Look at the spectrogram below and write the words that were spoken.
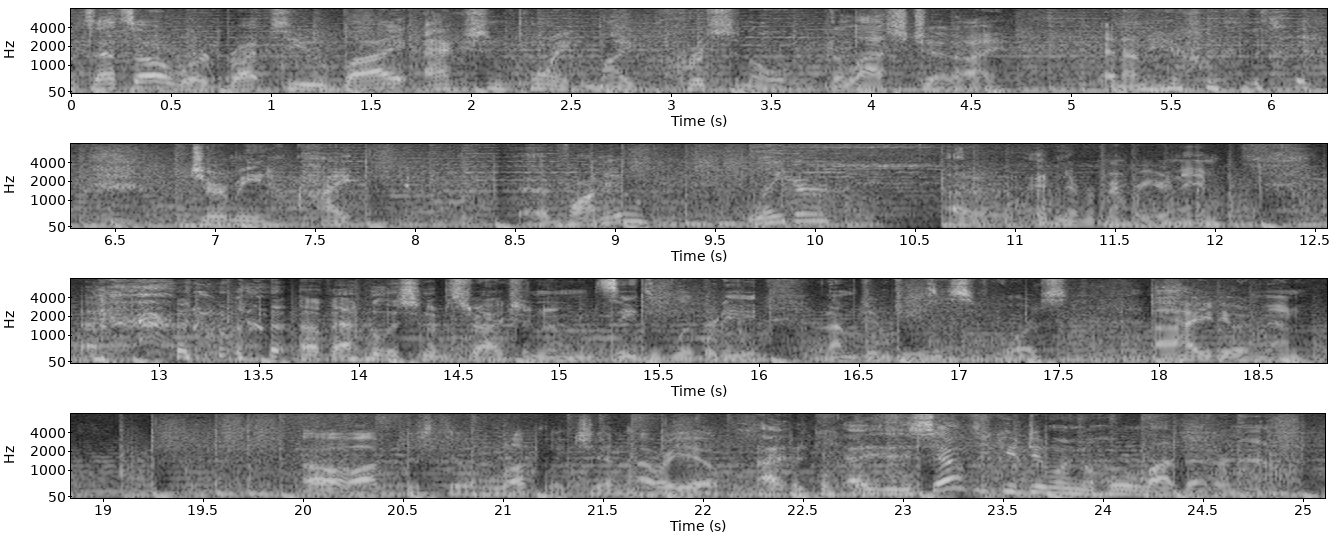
That's our word, brought to you by Action Point, my personal The Last Jedi. And I'm here with Jeremy Hi- uh, Vanu Linger? I, I never remember your name. of Abolition Abstraction and Seeds of Liberty. And I'm Jim Jesus, of course. Uh, how you doing, man? Oh, I'm just doing lovely, Jim. How are you? I, I, it sounds like you're doing a whole lot better now.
